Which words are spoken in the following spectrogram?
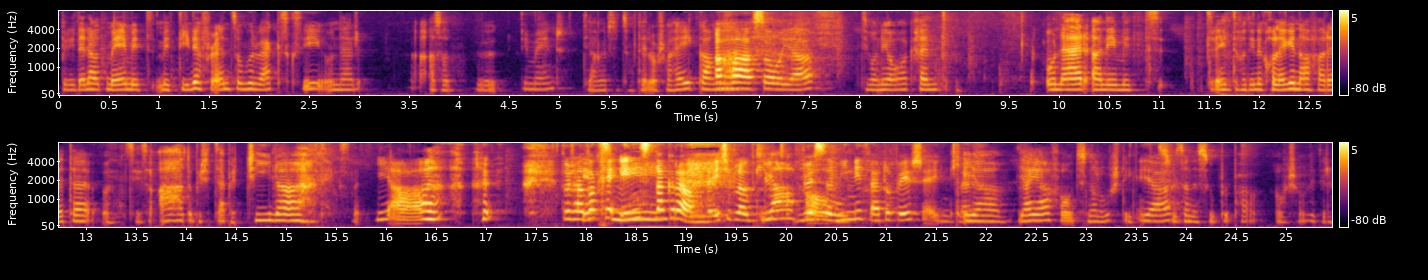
bin ich dann halt mehr mit, mit deinen Friends unterwegs gewesen. Und er, also, Wie meinst die anderen sind zum Teil auch schon heimgegangen. Aha, so, ja. Die, die ich auch kennt. Und dann habe ich mit der einen von deinen Kolleginnen angefangen reden und sie so, ah, du bist jetzt eben Gina. Und ich so, ja. Du hast halt auch It's kein. Instagram, weißt du? Ich glaube, die Leute Ja, voll. wissen wie nicht, wer du bist eigentlich. Ja, ja, ja, voll, das ist noch lustig. Ja. Das ist wie so eine Superpower. Oh, schon wieder.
